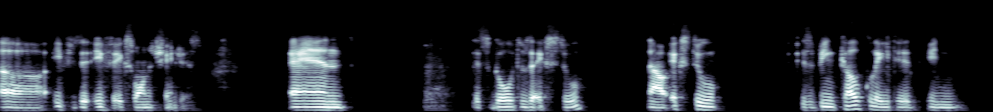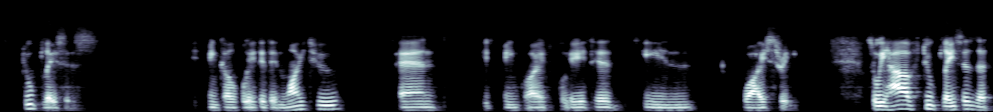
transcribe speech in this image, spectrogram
uh, if the, if x1 changes. And let's go to the x2. Now x2 is being calculated in two places. It's being calculated in y2 and it's being calculated in Y3. So we have two places that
